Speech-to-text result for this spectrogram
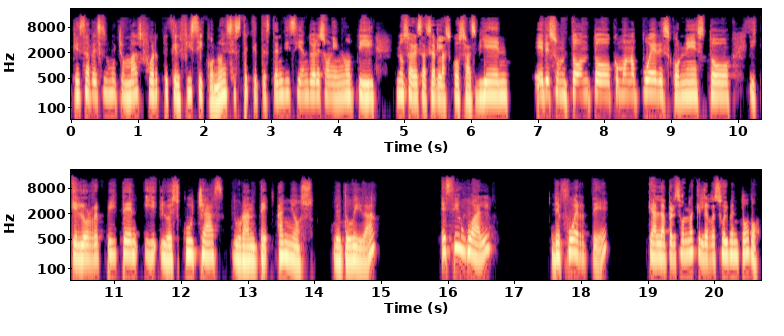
que es a veces mucho más fuerte que el físico, ¿no? Es este que te estén diciendo eres un inútil, no sabes hacer las cosas bien, eres un tonto, cómo no puedes con esto y que lo repiten y lo escuchas durante años de tu vida. Es igual de fuerte que a la persona que le resuelven todo.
